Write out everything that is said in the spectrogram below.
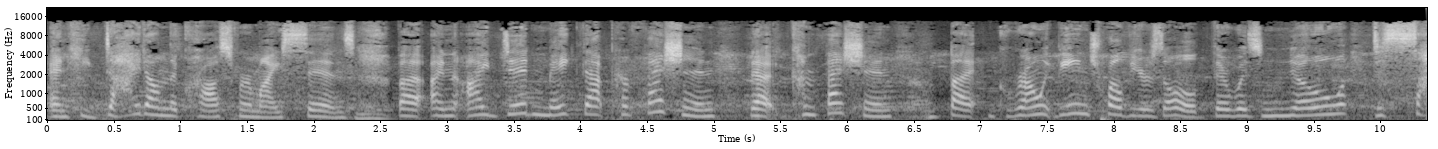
and He died on the cross for my sins. But and I did make that profession, that confession. But growing, being 12 years old, there was no discipleship.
